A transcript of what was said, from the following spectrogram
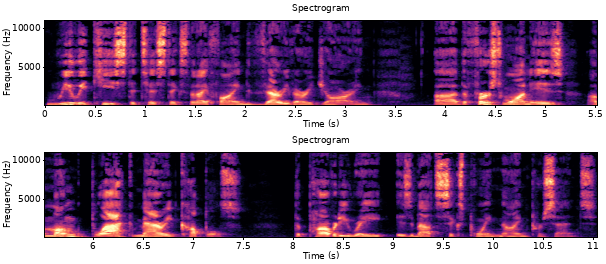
really key statistics that I find very, very jarring. Uh, the first one is among black married couples, the poverty rate is about 6.9%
